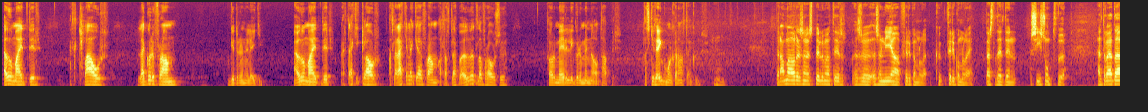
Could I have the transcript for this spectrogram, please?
ef þú mætir ert klár, leggur þau fram getur unni leikin ef þú mætir, ert ekki klár ætlar ekki að leggja þau fram, að sleppa auðvölda frá þessu þá eru meiri líkur um minna og tapir. Það skiptir engum mál hvernig anstæðingunir þetta er annað árið sem við spilum eftir þessu, þessu nýja fyrirkomulagi, fyrirkomulagi. Besta deildin season 2 heldur að þetta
